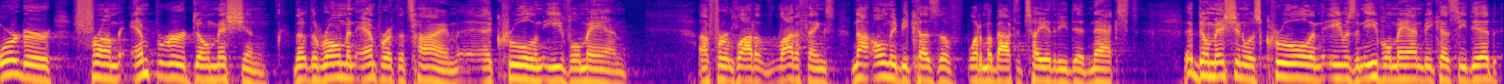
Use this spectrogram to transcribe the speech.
order from Emperor Domitian, the, the Roman emperor at the time, a cruel and evil man uh, for a lot of, lot of things, not only because of what I'm about to tell you that he did next. Domitian was cruel and he was an evil man because he did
